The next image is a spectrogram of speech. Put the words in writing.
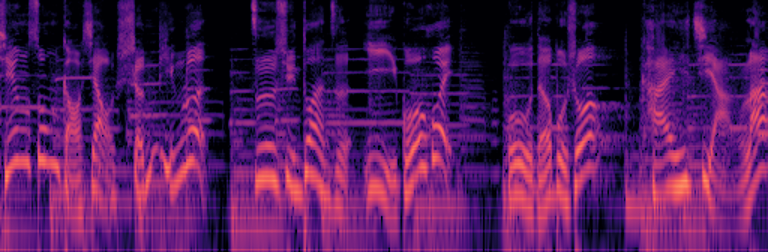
轻松搞笑神评论，资讯段子一锅烩。不得不说，开讲了。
